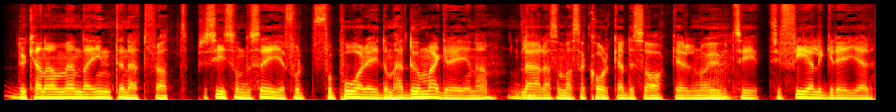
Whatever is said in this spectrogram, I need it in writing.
du kan använda internet för att, precis som du säger, få, få på dig de här dumma grejerna, lära sig massa korkade saker, nå ut till, till fel grejer.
